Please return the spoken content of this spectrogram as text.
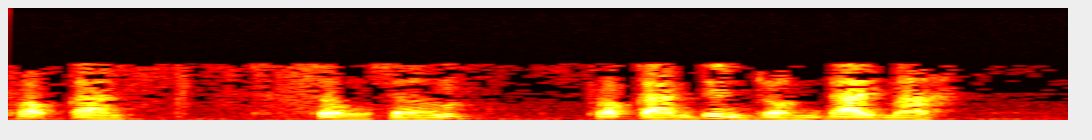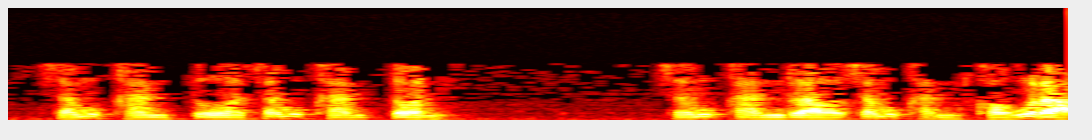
เพราะการส่งเสริม เพราะการดิ้นรนได้มาสำคัญตัวสำคัญตนสำคัญเราสำคัญของเรา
